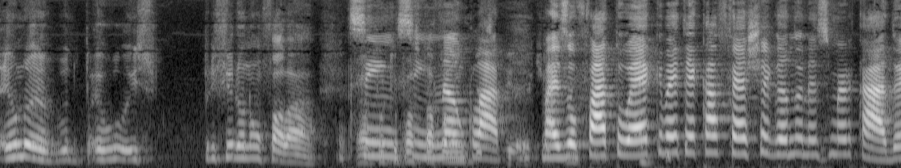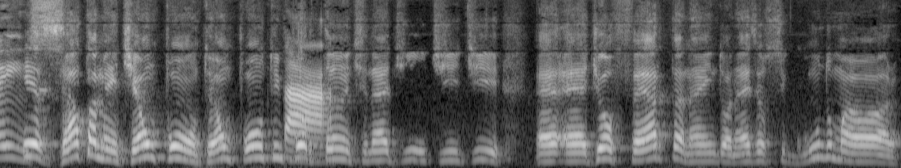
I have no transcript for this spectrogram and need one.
eu, eu, prefiro não falar. É, sim, sim, não, claro. Mas o fato é que vai ter café chegando nesse mercado, é isso? Exatamente, é um ponto, é um ponto tá. importante, né, de, de, de, é, é, de oferta, né, a Indonésia é o segundo maior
